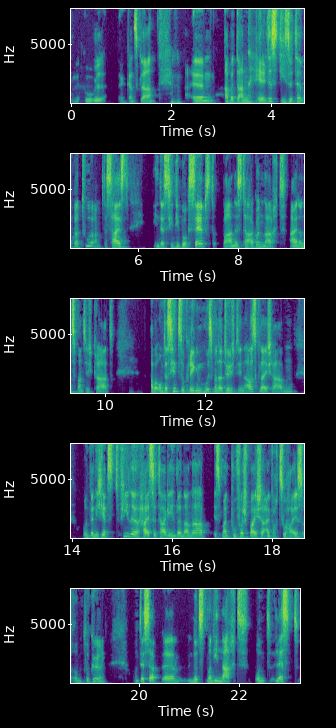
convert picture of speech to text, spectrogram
mit Google, ganz klar. Mhm. Ähm, aber dann hält es diese Temperatur. Das heißt, in der Citybox selbst waren es Tag und Nacht 21 Grad. Aber um das hinzukriegen, muss man natürlich den Ausgleich haben. Und wenn ich jetzt viele heiße Tage hintereinander habe, ist mein Pufferspeicher einfach zu heiß, um zu kühlen. Und deshalb äh, nutzt man die Nacht und lässt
